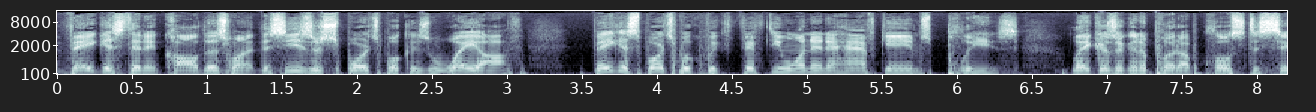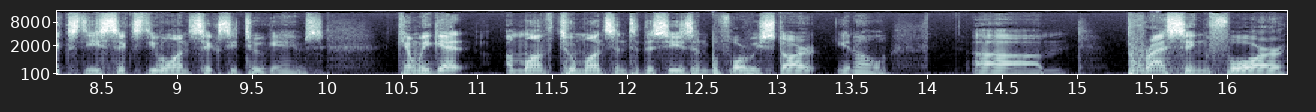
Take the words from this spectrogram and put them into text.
Vegas didn't call this one. The Caesar Sportsbook is way off. Vegas Sportsbook picked 51 and a half games, please. Lakers are going to put up close to 60, 61, 62 games. Can we get a month, two months into the season before we start, you know, um, pressing for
